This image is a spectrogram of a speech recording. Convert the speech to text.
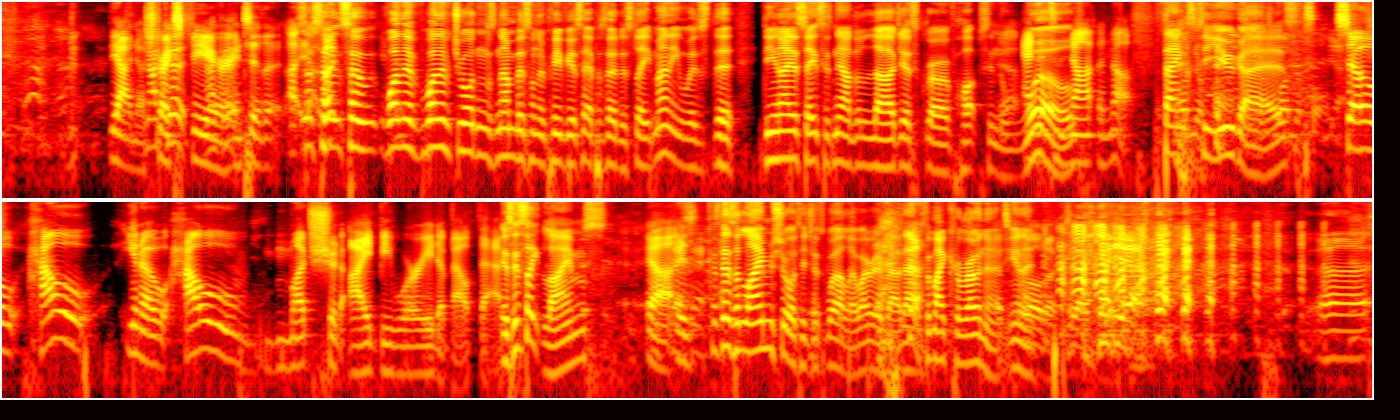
Yeah, I know. Strikes good, fear into the. I- So, uh, so, but- so one of one of Jordan's numbers on the previous episode of Slate Money was that the United States is now the largest grower of hops in the and world. it's not enough. thanks to you guys. Wonderful. So how you know how much should I be worried about that? Is this like limes? yeah, is, Because there's a lime shortage as well. I worry about that for my Corona. you know. Corona, exactly. Uh,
